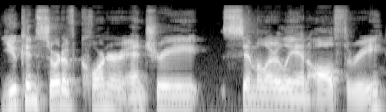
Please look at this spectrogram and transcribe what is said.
you can sort of corner entry similarly in all three.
